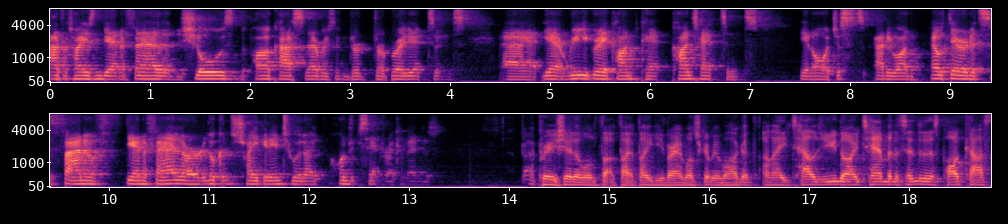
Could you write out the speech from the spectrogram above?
advertising the NFL and the shows and the podcasts and everything, they're, they're brilliant. And uh, yeah, really great content, content. And, you know, just anyone out there that's a fan of the NFL or looking to try to get into it, I 100% recommend it. I appreciate it. Well, thank you very much, Grimmy Margaret. And I tell you now, 10 minutes into this podcast,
